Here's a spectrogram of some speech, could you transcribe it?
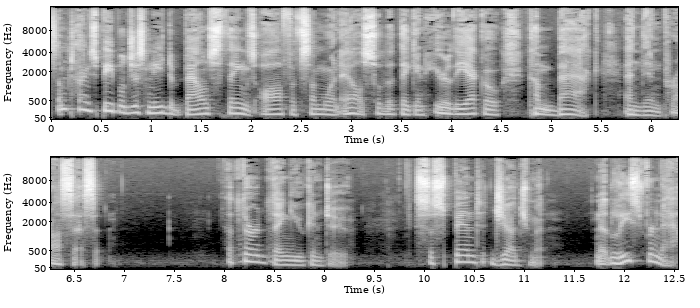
Sometimes people just need to bounce things off of someone else so that they can hear the echo come back and then process it. A third thing you can do suspend judgment, at least for now.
